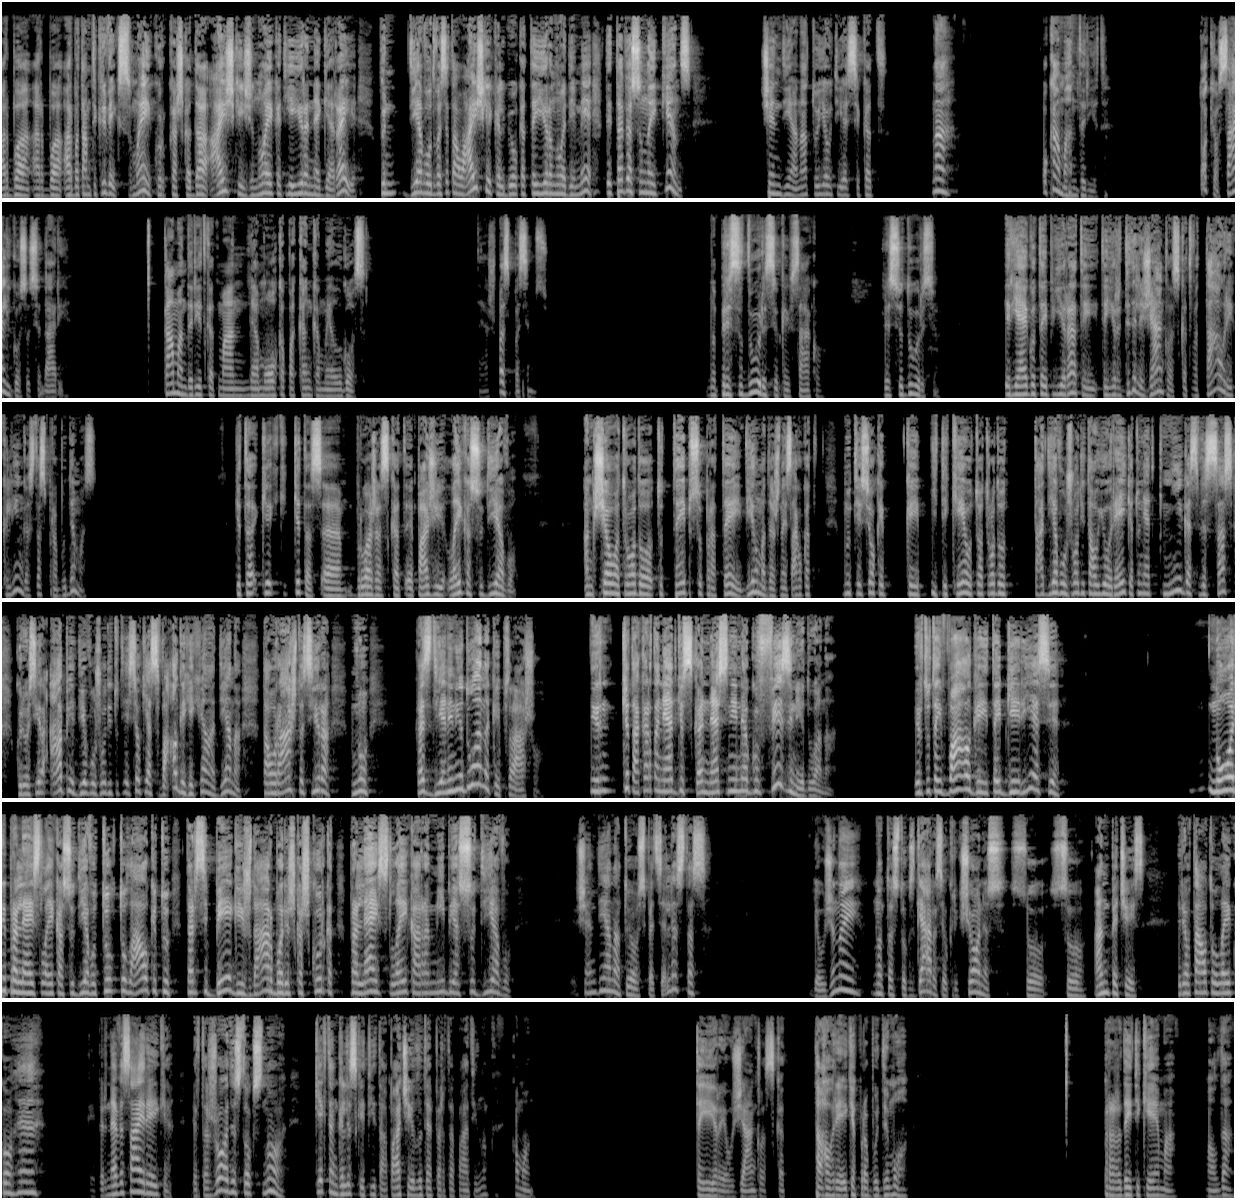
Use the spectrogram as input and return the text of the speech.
Arba, arba, arba tam tikri veiksmai, kur kažkada aiškiai žinojai, kad jie yra negerai. Tu Dievo dvasia tau aiškiai kalbėjau, kad tai yra nuodėmė, tai tave sunaikins. Šiandieną tu jautiesi, kad, na, O ką man daryti? Tokios sąlygos susidarė. Ką man daryti, kad man nemoka pakankamai ilgos? Tai aš pas pasimsiu. Nu, prisidūrsiu, kaip sako. Prisidūrsiu. Ir jeigu taip yra, tai, tai yra didelis ženklas, kad va tau reikalingas tas prabudimas. Kita, ki, kitas uh, bruožas, kad, uh, pažiūrėjau, laikas su Dievu anksčiau atrodo, tu taip supratai, Vilma dažnai sako, kad, nu, tiesiog kaip, kaip įtikėjau, tu atrodo, tą Dievo žodį tau jo reikia, tu net knygas visas, kurios yra apie Dievo žodį, tu tiesiog jas valgai kiekvieną dieną. Tau raštas yra, nu, kasdieninė duona, kaip rašo. Ir kitą kartą netgi skanesnė negu fizinė duona. Ir tu tai valgai, taip geriesi, nori praleisti laiką su Dievu, tu, tu lauki, tu tarsi bėgi iš darbo ar iš kažkur, kad praleist laiką ramybėje su Dievu. Ir šiandieną tu jau specialistas, jau žinai, nu tas toks geras jau krikščionis su, su antpečiais ir jau tau to laiko, eh, kaip ir ne visai reikia. Ir tas žodis toks, nu, kiek ten gali skaityti tą pačią eilutę per tą patį, nu, komon tai yra jau ženklas, kad tau reikia prabudimo. Praradai tikėjimą, malda.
